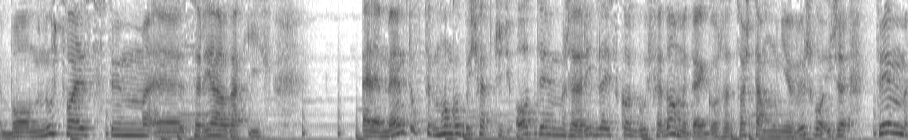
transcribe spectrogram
bo mnóstwo jest w tym e, serialu takich elementów, które mogłyby świadczyć o tym, że Ridley Scott był świadomy tego, że coś tam mu nie wyszło i że tym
